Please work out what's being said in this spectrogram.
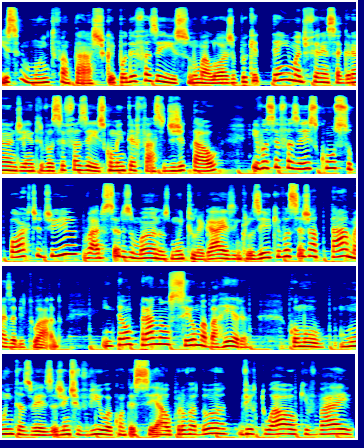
Isso é muito fantástico. E poder fazer isso numa loja, porque tem uma diferença grande entre você fazer isso com uma interface digital e você fazer isso com o suporte de vários seres humanos muito legais, inclusive, que você já está mais habituado. Então, para não ser uma barreira, como muitas vezes a gente viu acontecer, ah, o provador virtual que vai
